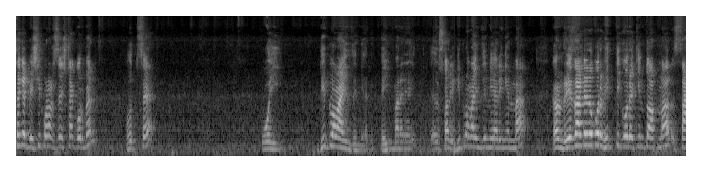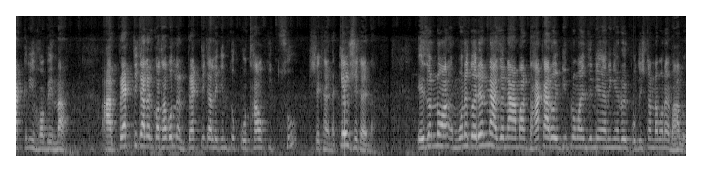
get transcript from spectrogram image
থেকে বেশি পড়ার চেষ্টা করবেন হচ্ছে ওই ডিপ্লোমা ইঞ্জিনিয়ারিং এই মানে সরি ডিপ্লোমা ইঞ্জিনিয়ারিংয়ের না, কারণ রেজাল্টের উপর ভিত্তি করে কিন্তু আপনার চাকরি হবে না। আর প্র্যাকটিক্যালের কথা বললেন প্র্যাকটিক্যালে কিন্তু কোথাও কিছু শেখায় না, কেউ শেখায় না। এই জন্য মনে করেন না যে না, আমার ঢাকার ওই ডিপ্লোমা ইঞ্জিনিয়ারিংয়ের ওই প্রতিষ্ঠানটা মনে হয় ভালো।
